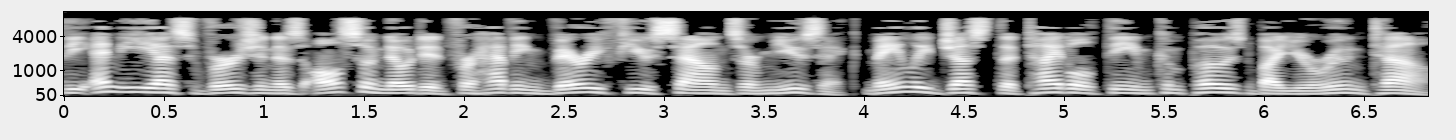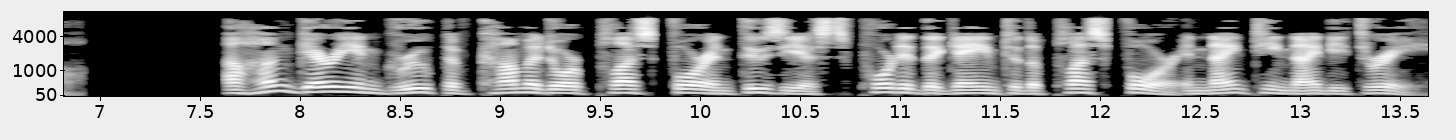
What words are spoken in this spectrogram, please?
The NES version is also noted for having very few sounds or music mainly just the title theme composed by Jeroen Tel. A Hungarian group of Commodore Plus 4 enthusiasts ported the game to the Plus 4 in 1993.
